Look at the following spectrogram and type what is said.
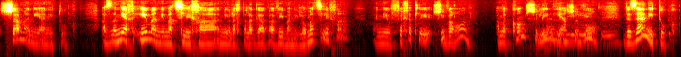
שם אני הניתוק. אז נניח, אם אני מצליחה, אני הולכת על הגאווה, ואם אני לא מצליחה, אני הופכת לשיוורון. המקום שלי נהיה שבור, וזה הניתוק.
